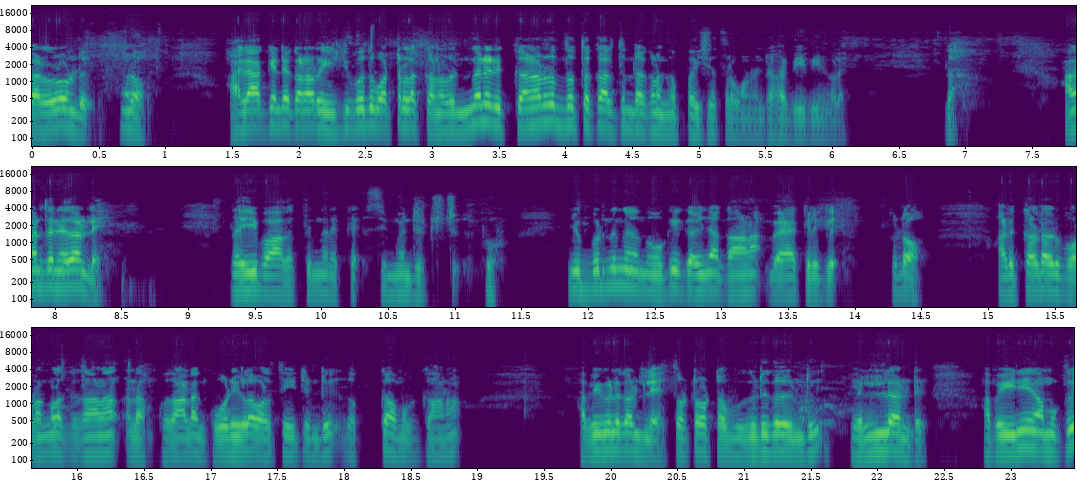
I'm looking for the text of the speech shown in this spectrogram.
വെള്ളമുണ്ട്. കേട്ടോ ഹലാക്കിന്റെ കിണർ ഇരുപത് വട്ടുള്ള കിണർ. ഇങ്ങനെ ഒരു കിണർ ഇന്നത്തെ കാലത്ത് ഉണ്ടാക്കണമെങ്കിൽ പൈസ എത്ര വേണം എന്റെ ഹബീബിങ്ങളെ. ഇതാ അങ്ങനെ തന്നെ ഏതാണ്ടേ. ഇതാ ഈ ഭാഗത്ത് ഇങ്ങനെയൊക്കെ സിമെന്റ് ഇട്ടിട്ട്. ഓ ഇനി ഇവിടുന്ന് ഇങ്ങനെ നോക്കിക്കഴിഞ്ഞാൽ കാണാം ബാക്കിലേക്ക് കേട്ടോ അടുക്കളുടെ ഒരു പുറങ്ങളൊക്കെ കാണാം അല്ല നാടൻ കോഴികളെ വളർത്തിയിട്ടുണ്ട്. ഇതൊക്കെ നമുക്ക് കാണാം. ഹബീബികൾ കണ്ടില്ലേ? തൊട്ടോട്ട വീടുകളുണ്ട്. എല്ലാം ഉണ്ട്. അപ്പോൾ ഇനി നമുക്ക്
